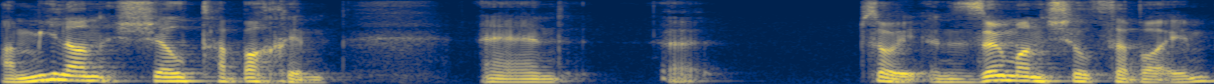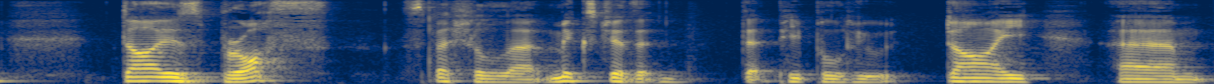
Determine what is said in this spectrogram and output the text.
Amilan shel tabachim, and uh, sorry, and zoman shel sabaim, dyer's broth, special uh, mixture that that people who dye um,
